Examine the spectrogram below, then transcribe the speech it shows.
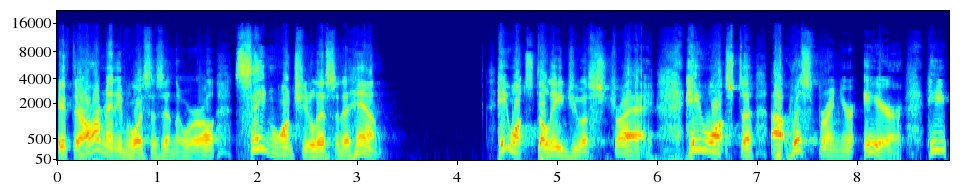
If there are many voices in the world, Satan wants you to listen to him. He wants to lead you astray. He wants to uh, whisper in your ear. He,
